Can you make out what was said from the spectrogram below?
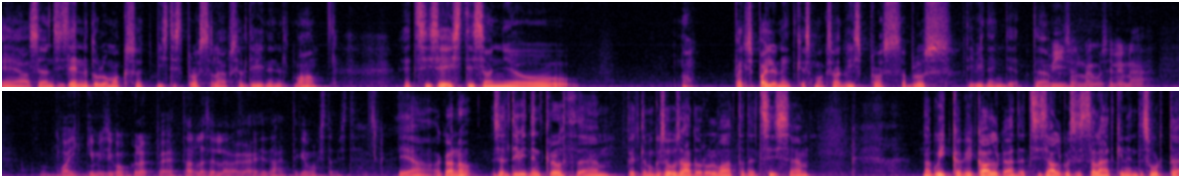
ja see on siis enne tulumaksu, et viisteist prossa läheb seal dividendilt maha. et siis Eestis on ju noh, päris palju neid, kes maksavad viis prossa pluss dividendi, et. viis on nagu selline vaikimisi kokkulepe, et alla selle väga ei tahetagi maksta vist. jaa, aga noh, seal dividend growth äh,, ütleme, kui sa USA turul vaatad, et siis äh, nagu ikka kõik algajad, et siis alguses sa lähedki nende suurte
